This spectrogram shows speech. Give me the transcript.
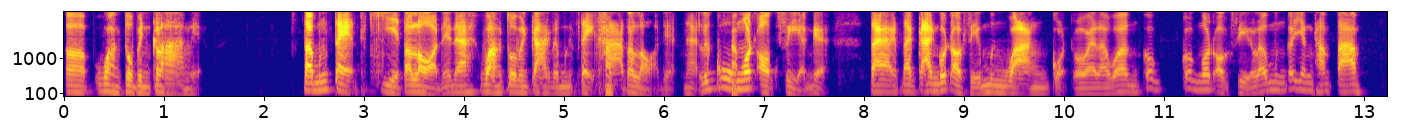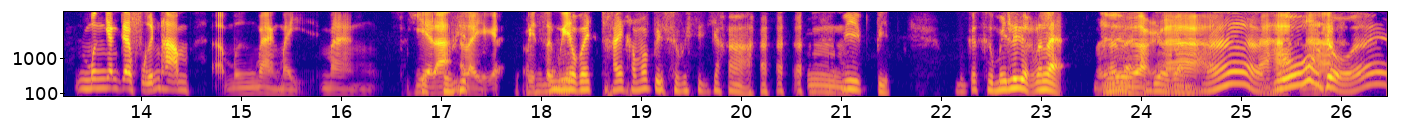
เอ่อวางตัวเป็นกลางเนี่ย แต่มึงเตะเขี่ยตลอดเนี่ยนะวางตัวเป็นกลางแต่มึงเตะขาตลอดเนี่ยนะหรือกูครับงดออกเสียงเนี่ย แต่แต่การงดออกเสียงมึงวางกฎเอาไว้แล้ว ว่าก็ก็งดออกเสียงแล้วมึงก็ยังทำตาม มึงยังจะฝืนทำอะมึงแม่งไม่แม่งเฮียละปิดสวิตช์อะไรอย่างเงี้ยปิดสมึงวิตอย่าช์ไปใช้คำว่าปิดสวิตช์อย่าอืมนี่ปิด มันก็คือไม่เลือกนั่นแหละไม่นั่นแหละเลือกเดียวกันอ่าเออนะฮะรู้นะฮะโจเอ้ย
